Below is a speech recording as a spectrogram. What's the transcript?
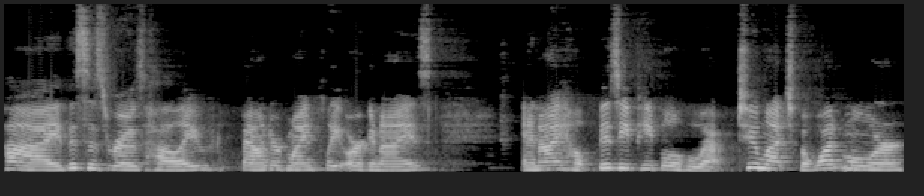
Hi, this is Rose Holly, founder of Mindfully Organized, and I help busy people who have too much but want more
